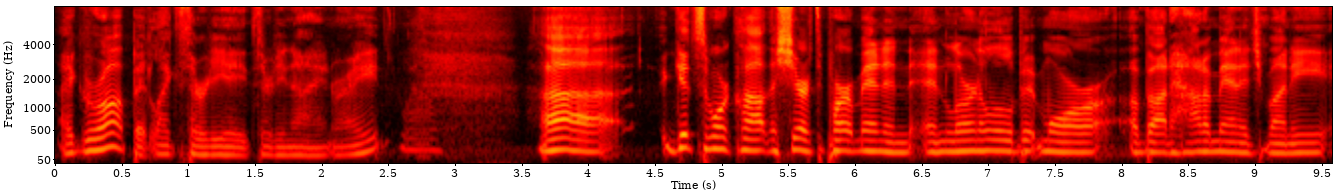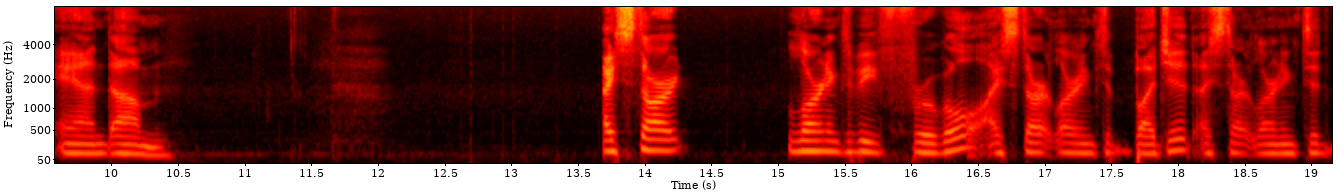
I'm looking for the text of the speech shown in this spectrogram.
I grew up at like 38, 39, right? Wow. get some more clout in the sheriff department and, and learn a little bit more about how to manage money and um, i start learning to be frugal. I start learning to budget. I start learning to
